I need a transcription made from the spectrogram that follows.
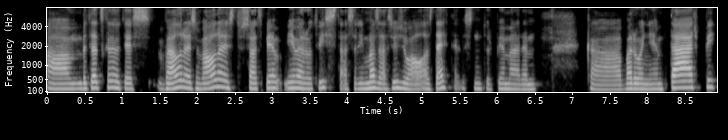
Um, bet tad, skatoties vēlreiz un vēlreiz, tu sāc pie, ievērot visas tās arī mazās vizuālās detaļas. Nu, tur, piemēram, kā varoņiem tērpi,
